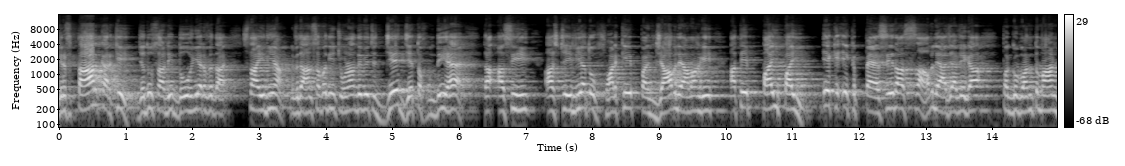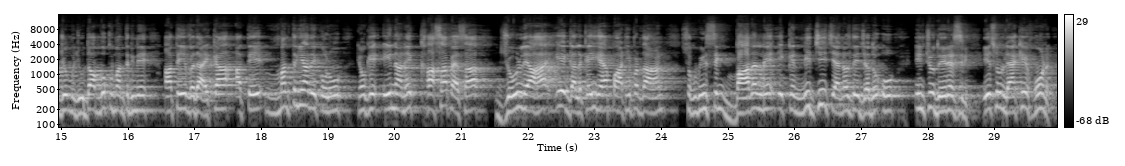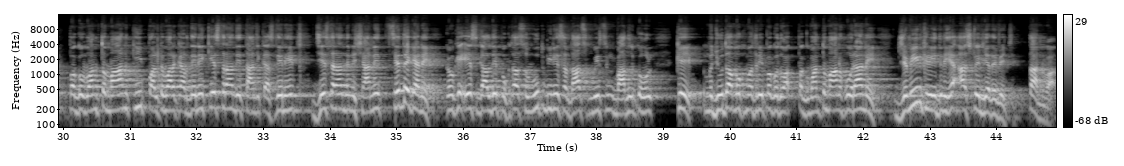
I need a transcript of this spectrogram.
ਗ੍ਰਿਫਤਾਰ ਕਰਕੇ ਜਦੋਂ ਸਾਡੀ 2027 ਦੀਆਂ ਵਿਧਾਨ ਸਭਾ ਦੀਆਂ ਚੋਣਾਂ ਦੇ ਵਿੱਚ ਜੇ ਜਿੱਤ ਹੁੰਦੀ ਹੈ, ਤਾਂ ਅਸੀਂ ਆਸਟ੍ਰੇਲੀਆ ਤੋਂ ਫੜ ਕੇ ਪੰਜਾਬ ਲਿਆਵਾਂਗੇ ਅਤੇ ਪਾਈ ਪਾਈ ਇੱਕ ਇੱਕ ਪੈਸੇ ਦਾ ਹਿਸਾਬ ਲਿਆ ਜਾਵੇਗਾ। ਭਗਵੰਤ ਮਾਨ ਜੋ ਮੌਜੂਦਾ ਮੁੱਖ ਮੰਤਰੀ ਨੇ ਅਤੇ ਵਿਧਾਇਕਾਂ ਅਤੇ ਮੰਤਰੀਆਂ ਦੇ ਕੋਲੋਂ, ਕਿਉਂਕਿ ਇਹਨਾਂ ਨੇ ਖਾਸਾ ਪੈਸਾ ਜੋੜ ਲਿਆ ਹੈ। ਇਹ ਗੱਲ ਕਹੀ ਹੈ, ਪਾਰਟੀ ਪ੍ਰਧਾਨ ਸੁਖਬੀਰ ਸਿੰਘ ਬਾਦਲ ਨੇ ਇੱਕ ਨਿੱਜੀ ਚੈਨਲ ਤੇ ਜਦੋਂ ਉਹ ਇੰਟਰਵਿਊ ਦੇ ਰਹੇ ਸੀ। ਇਸ ਨੂੰ ਲੈ ਕੇ ਹੁਣ ਭਗਵੰਤ ਮਾਨ ਕੀ ਪਲਟਵਾਰ ਕਰਦੇ ਨੇ, ਕਿਸ ਤਰ੍ਹਾਂ ਦੇ ਤੰਜ ਕੱਸਦੇ ਨੇ, ਜਿਸ ਤਰ੍ਹਾਂ ਦੇ ਨਿਸ਼ਾਨੇ ਸਿੱਧੇ ਗਏ ਨੇ, ਕਿਉਂਕਿ ਇਸ ਗੱਲ ਦੇ ਪੁਖਤਾ ਸਬੂਤ ਵੀ ਨੇ ਸਰਦਾਰ ਸੁਖਬੀਰ ਸਿੰਘ ਬਾਦਲ ਕੋਲ ਕਿ ਮੌਜੂਦਾ ਮੁੱਖ ਮੰਤਰੀ ਭਗਵੰਤ ਭਗਵੰਤ ਮਾਨ ਹੋਰਾਂ ਨੇ ਜ਼ਮੀਨ ਖਰੀਦ ਲਈ ਹੈ ਆਸਟ੍ਰੇਲੀਆ ਦੇ ਵਿੱਚ। ਧੰਨਵਾਦ।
